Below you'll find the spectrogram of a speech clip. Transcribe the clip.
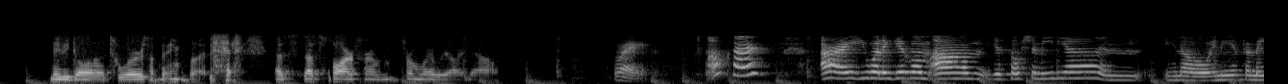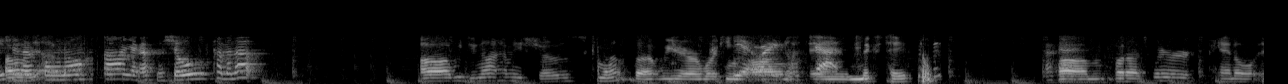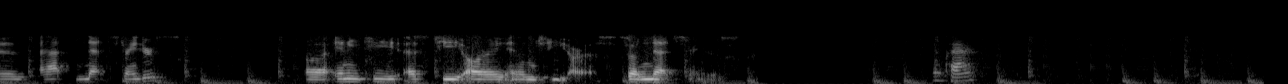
maybe go on a tour or something. But that's that's far from from where we are now. Right. Okay. All right. You want to give them um your social media and you know any information Oh, that's yeah. going on? Uh, y'all got some shows coming up. Uh, we do not have any shows coming up, but we are working Yeah, right, on no a mixtape. Okay. Um, but our Twitter handle is at Net Strangers. Uh, N E T S T R A N G R S. So Net Strangers. okay.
